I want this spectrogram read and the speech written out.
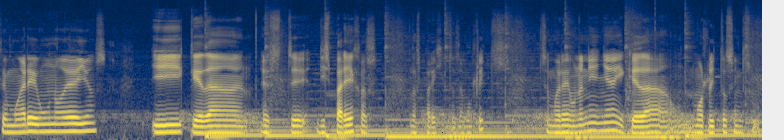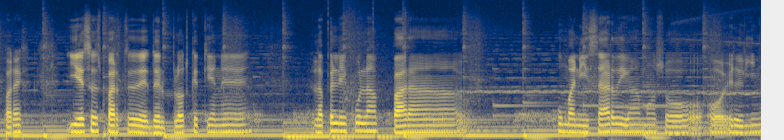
Se muere uno de ellos y quedan este disparejas, las parejitas de morritos. Se muere una niña y queda un morrito sin su pareja. Y eso es parte de- del plot que tiene la película para humanizar, digamos, o, o el, in-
